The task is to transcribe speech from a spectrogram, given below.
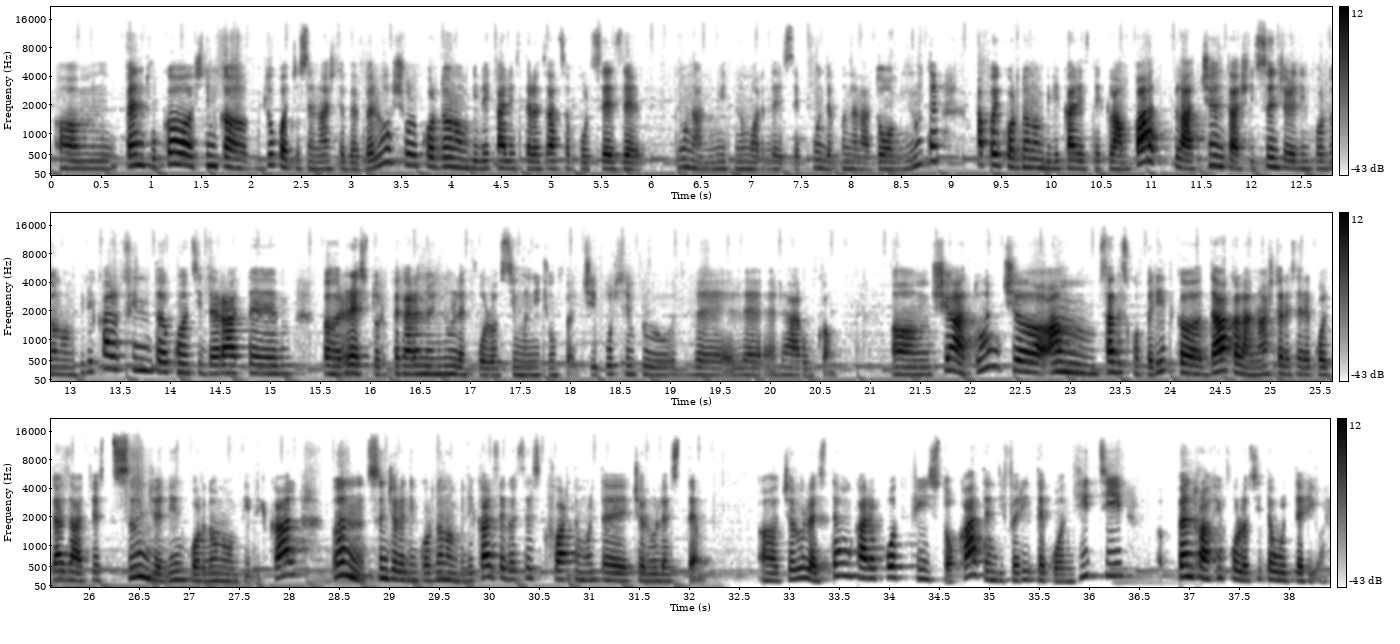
Um, pentru că știm că după ce se naște bebelușul, cordonul umbilical este lăsat să pulseze un anumit număr de secunde până la 2 minute, apoi cordonul umbilical este clampat, placenta și sângele din cordonul umbilical fiind considerate uh, resturi pe care noi nu le folosim în niciun fel, ci pur și simplu le, le, le aruncăm. Um, și atunci uh, am, s-a descoperit că dacă la naștere se recoltează acest sânge din cordonul umbilical, în sângele din cordonul umbilical se găsesc foarte multe celule stem. Uh, celule STEM care pot fi stocate în diferite condiții pentru a fi folosite ulterior.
